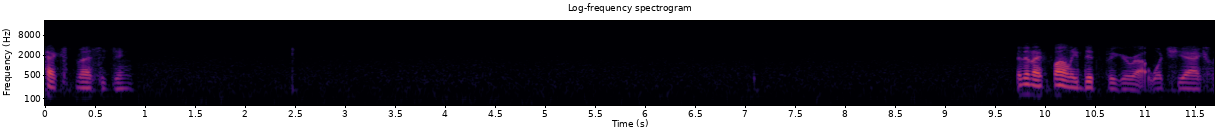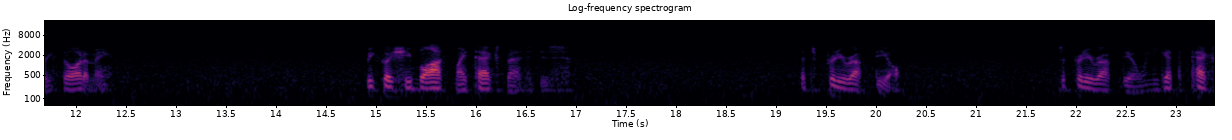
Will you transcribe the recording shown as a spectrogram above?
text messaging. And then I finally did figure out what she actually thought of me. Because she blocked my text messages. That's a pretty rough deal. It's a pretty rough deal when you get the text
